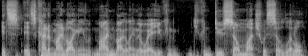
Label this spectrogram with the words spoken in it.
it's it's kind of mind boggling mind boggling the way you can you can do so much with so little.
